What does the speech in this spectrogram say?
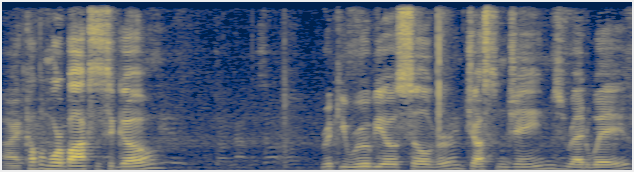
All right, a couple more boxes to go. Ricky Rubio silver, Justin James red wave.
